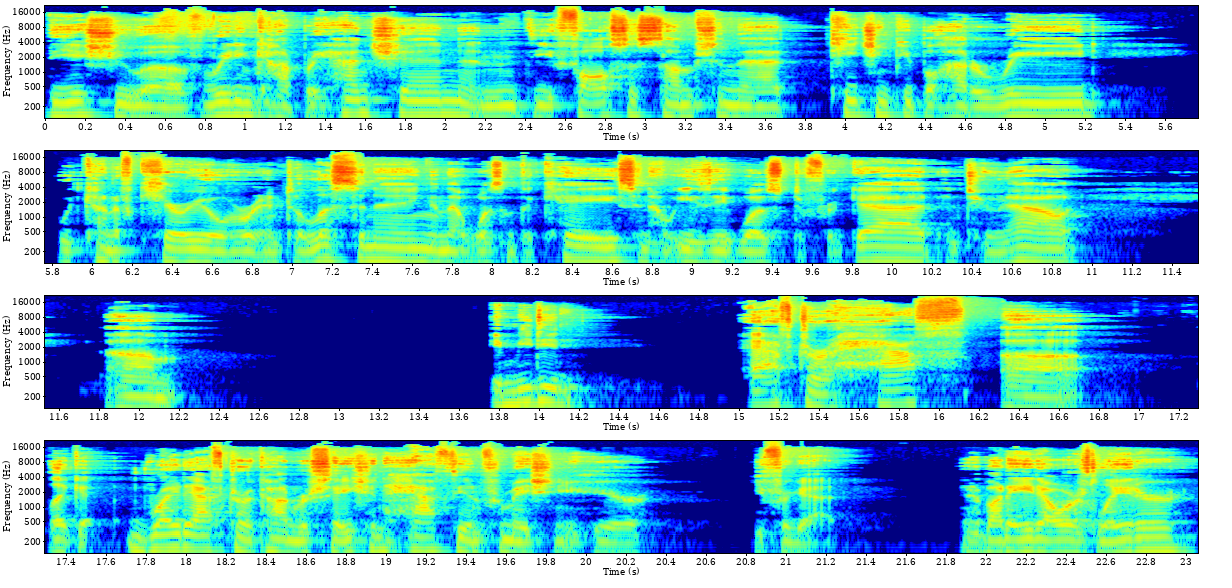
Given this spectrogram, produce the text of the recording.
the issue of reading comprehension and the false assumption that teaching people how to read would kind of carry over into listening, and that wasn't the case, and how easy it was to forget and tune out. Um, immediate after half, uh, like right after a conversation, half the information you hear, you forget. And about eight hours later,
